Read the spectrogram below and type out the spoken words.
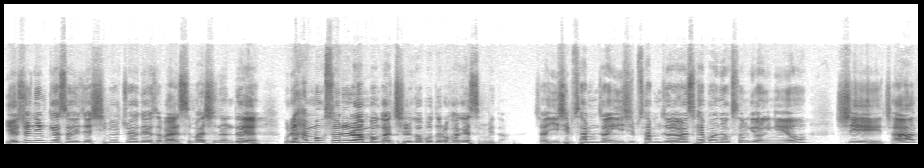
예수님께서 이제 11조에 대해서 말씀하시는데 우리 한 목소리로 한번 같이 읽어 보도록 하겠습니다. 자 23장 23절 세 번역 성경이에요. 시작.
